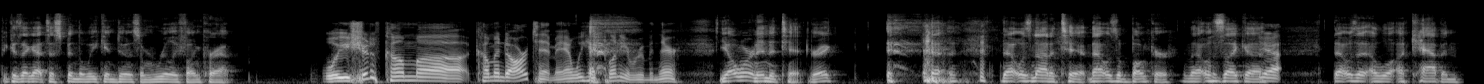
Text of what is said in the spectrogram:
because i got to spend the weekend doing some really fun crap. Well, you should have come uh, come into our tent, man. We had plenty of room in there. y'all weren't in a tent greg. That was not a tent. That was a bunker. That was like a Yeah, that was a, a, a cabin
